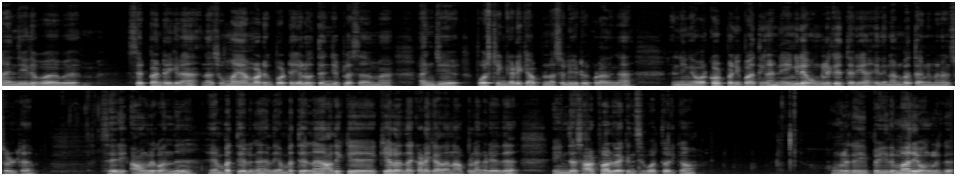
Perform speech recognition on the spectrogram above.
நான் இந்த இது செட் பண்ணிருக்கிறேன். நான் சும்மா என் பாட்டுக்கு போட்டு எழுபத்தஞ்சு ப்ளஸ் அஞ்சு போஸ்டிங் கிடைக்கும் அப்படின்லாம் சொல்லிக்கிட்டு இருக்கக்கூடாதுங்க நீங்கள் ஒர்க் அவுட் பண்ணி பார்த்தீங்கன்னா நீங்களே உங்களுக்கே தெரியும் இது நண்பத்தன்மை சொல்லிட்டு. சரி அவங்களுக்கு வந்து எண்பத்தேழுங்க. இது எண்பத்தேழுனா அதுக்கு கீழே இருந்தால் கிடைக்காதானா அப்படிலாம் கிடையாது. இந்த ஷார்ட்ஃபால் வேகன்சி பொறுத்த வரைக்கும் உங்களுக்கு இப்போ இது மாதிரி உங்களுக்கு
